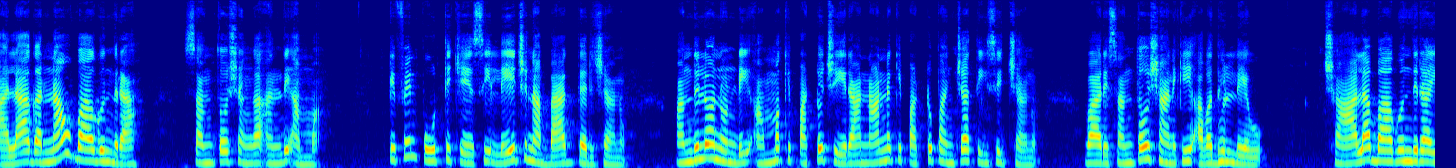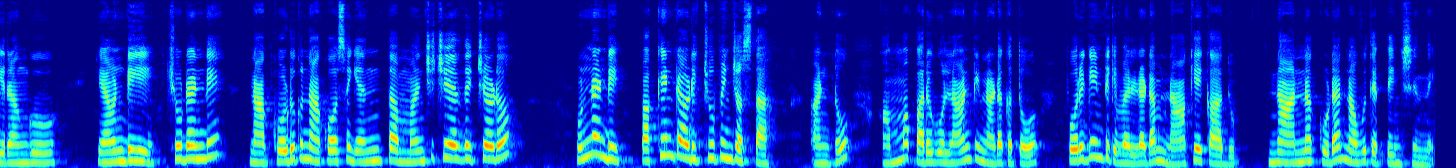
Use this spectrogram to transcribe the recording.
అలాగన్నావు బాగుందిరా సంతోషంగా అంది అమ్మ. టిఫిన్ పూర్తి చేసి లేచి నా బ్యాగ్ తెరిచాను. అందులో నుండి అమ్మకి పట్టు చీర నాన్నకి పట్టు పంచా తీసిచ్చాను. వారి సంతోషానికి అవధులు లేవు. చాలా బాగుందిరా ఈ రంగు. ఏమండి చూడండి నా కొడుకు నా కోసం ఎంత మంచి చీర తెచ్చాడో. ఉండండి పక్కింటి ఆవిడికి చూపించొస్తా అంటూ అమ్మ పరుగు లాంటి నడకతో పొరిగింటికి వెళ్ళడం నాకే కాదు నా అన్న కూడా నవ్వు తెప్పించింది.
